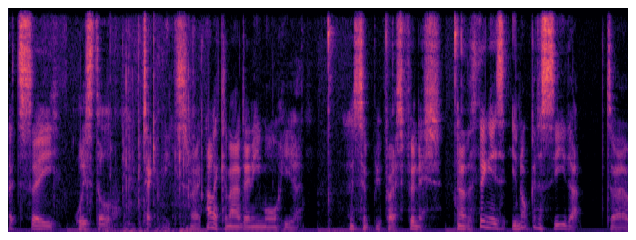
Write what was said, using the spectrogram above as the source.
let's say WSDL techniques, right? And I can add any more here and simply press finish. Now the thing is you're not going to see that uh,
